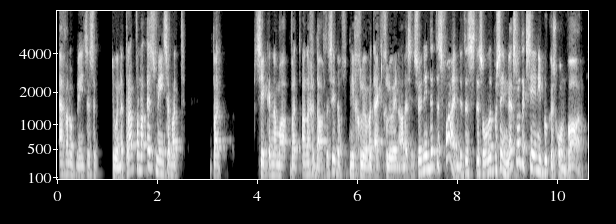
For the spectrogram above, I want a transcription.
ek gaan op mense se tone trap want daar is mense wat wat seker nou maar wat ander gedagtes het of nie glo wat ek glo en alles en so en dit is fyn. Dit is dis 100% niks wat ek sê in die boek is onwaar nie.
